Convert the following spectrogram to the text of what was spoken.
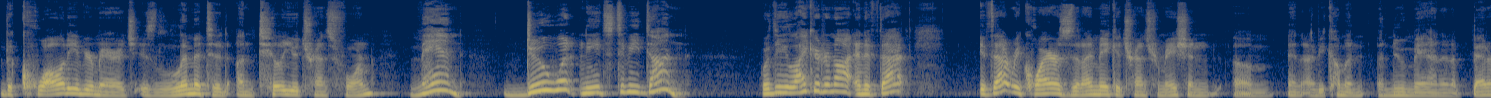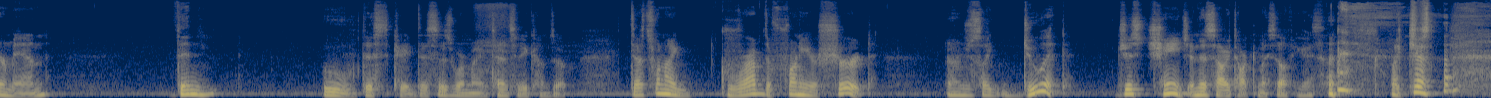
the quality of your marriage is limited until you transform man do what needs to be done whether you like it or not. And if that if that requires that i make a transformation um, and i become a, a new man and a better man then ooh this okay this is where my intensity comes up. That's when i grab the front of your shirt and i'm just like do it just change. And this is how i talk to myself you guys. Like just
